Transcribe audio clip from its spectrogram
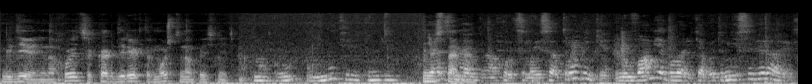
Где они находятся? Как директор, можете нам пояснить? Могу, они на территории. Не я с нами. знаю, где находятся мои сотрудники, но вам я говорить об этом не собираюсь.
